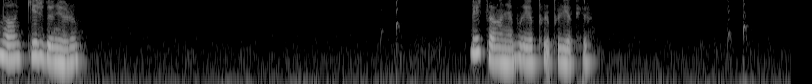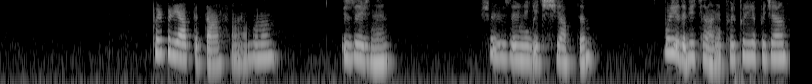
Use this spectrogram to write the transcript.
Buna geri dönüyorum. Bir tane buraya pırpır yapıyorum. Pırpır yaptıktan sonra bunun üzerine şöyle üzerine geçiş yaptım. Buraya da bir tane pırpır yapacağım.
